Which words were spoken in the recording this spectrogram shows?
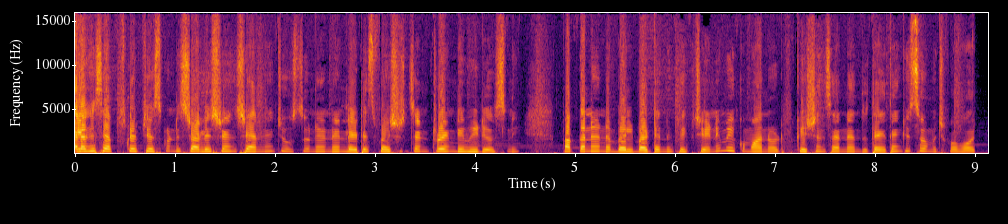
అలాగే సబ్స్క్రైబ్ చేసుకోండి స్టైలిష్ ట్రెండ్స్ ఛానల్ని చూస్తూనే నేను లేటెస్ట్ ఫ్యాషన్స్ అండ్ ట్రెండీ వీడియోస్ని పక్కన ఉన్న బెల్ బటన్ క్లిక్ చేయండి మీకు మా నోటిఫికేషన్స్ అన్నీ అందుతాయి. Thank you so much for watching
